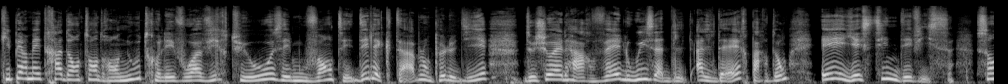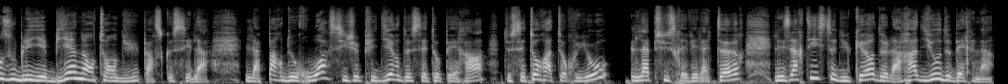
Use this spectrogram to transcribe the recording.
qui permettra d'entendre en outre les voix virtuoses, émouvantes et délectables, on peut le dire, de Joël Harvey, Louise Alder, pardon, et Yestine Davis. Sans oublier bien entendu, parce que c'est la, la part de roi, si je puis dire, de cet opéra, de cet oratorio, lapsus révélateur, les artistes du chœur de la radio de Berlin.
